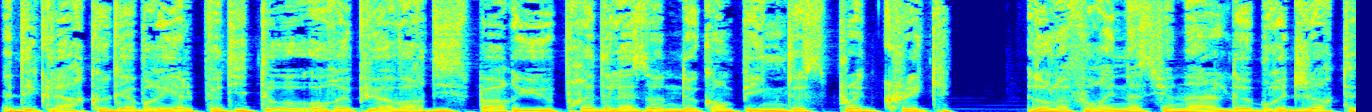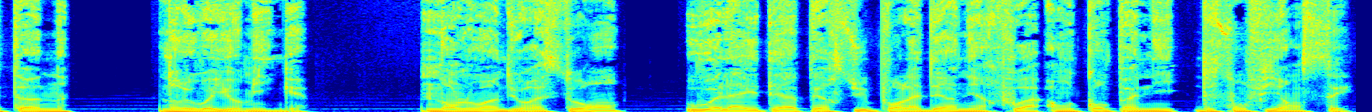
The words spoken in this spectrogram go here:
déclarent que Gabriel Petito aurait pu avoir disparu près de la zone de camping de Spread Creek dans la forêt nationale de Bridgerton, dans le Wyoming, non loin du restaurant où elle a été aperçue pour la dernière fois en compagnie de son fiancé.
